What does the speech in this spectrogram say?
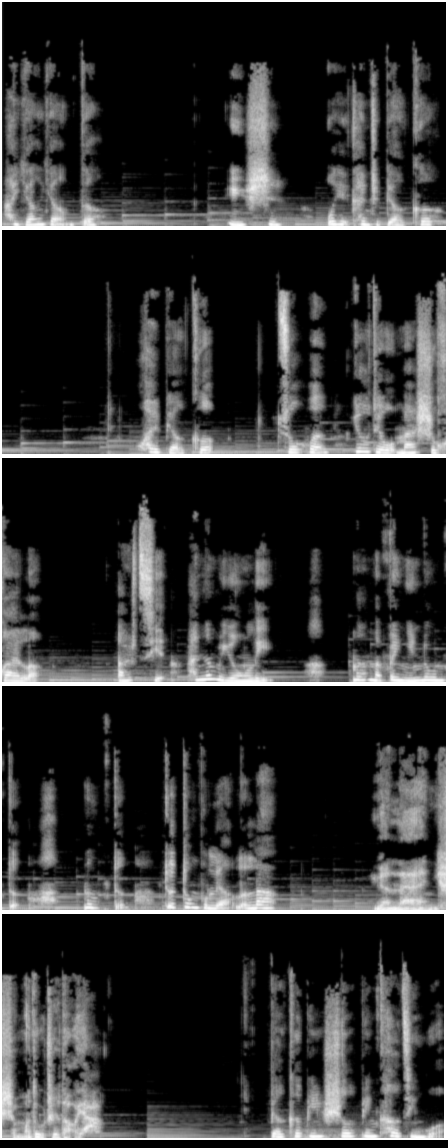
还痒痒的，于是我也看着表哥。坏表哥，昨晚又对我妈使坏了，而且还那么用力，妈妈被你弄得，弄得都动不了了啦。原来你什么都知道呀！表哥边说边靠近我，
